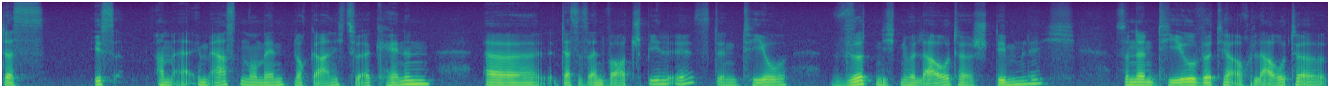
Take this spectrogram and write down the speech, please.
Das ist am, äh, im ersten Moment noch gar nicht zu erkennen, äh, dass es ein Wortspiel ist, denn Theo wird nicht nur lauter stimmlich, sondern Theo wird ja auch lauter,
